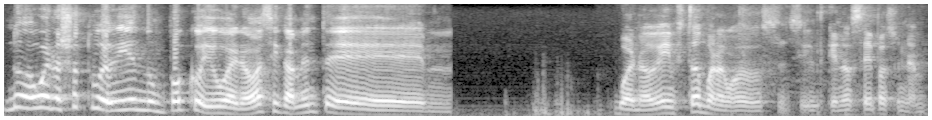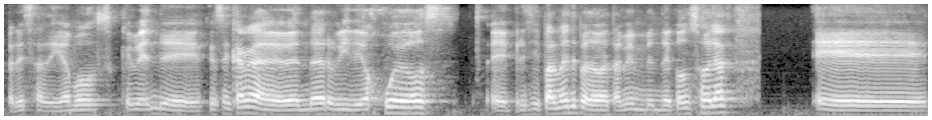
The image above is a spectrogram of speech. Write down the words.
No, bueno, yo estuve viendo un poco y bueno, básicamente. Bueno, GameStop, bueno, el que no sepa, es una empresa, digamos, que vende, que se encarga de vender videojuegos, eh, principalmente, pero también vende consolas. Eh,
